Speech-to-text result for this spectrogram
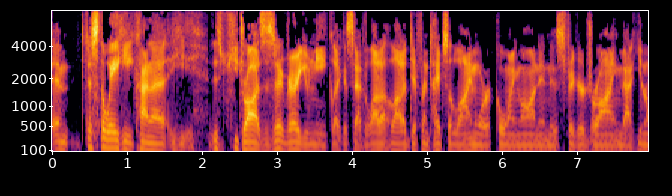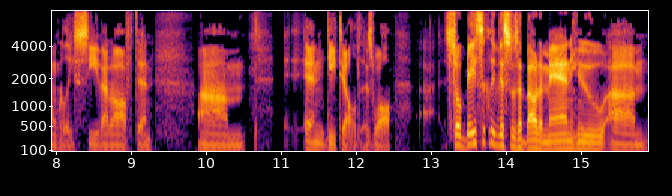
and just the way he kind of he he draws is very, very unique. Like I said, a lot of a lot of different types of line work going on in his figure drawing that you don't really see that often, um, and detailed as well. so basically, this was about a man who um,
